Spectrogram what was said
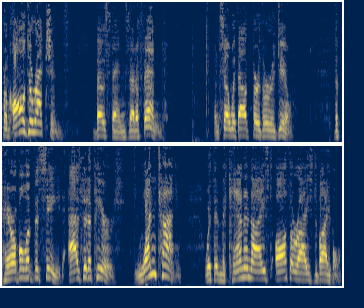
from all directions those things that offend. And so without further ado, the parable of the seed as it appears one time within the canonized authorized Bible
